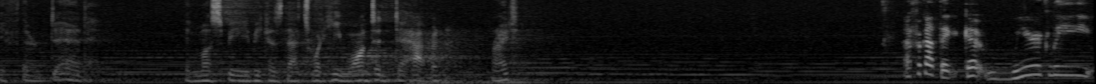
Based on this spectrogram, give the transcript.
If they're dead, it must be because that's what he wanted to happen, right? I forgot they get weirdly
